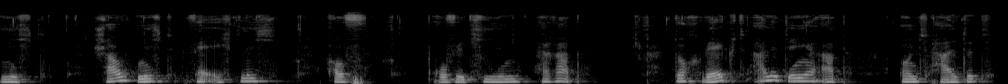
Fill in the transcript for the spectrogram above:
nicht, schaut nicht verächtlich auf Prophetien herab, doch wägt alle Dinge ab und haltet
